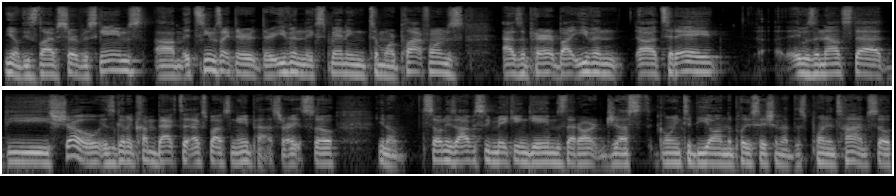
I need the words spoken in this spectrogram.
you know these live service games. Um, it seems like they're they're even expanding to more platforms. As apparent by even uh, today, it was announced that the show is going to come back to Xbox Game Pass, right? So, you know, Sony's obviously making games that aren't just going to be on the PlayStation at this point in time. So,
